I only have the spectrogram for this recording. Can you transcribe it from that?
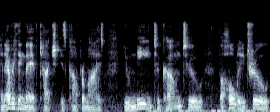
And everything they have touched is compromised. You need to come to the holy, true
